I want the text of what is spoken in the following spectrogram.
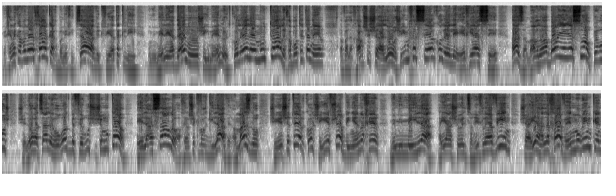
וכן הכוונה אחר כך, במחיצה וכפיית הכלי, וממילא ידענו שאם אין לו את כל אלה, מותר לכבות את הנר. אבל אחר ששאלו שאם חסר כל אלה, איך יעשה? אז אמר לו אביי אסור. פירוש שלא רצה להורות בפירוש שמותר, אלא אסר לו, אחר שכבר גילה ורמז לו שיש יותר כל שאי אפשר בעניין אחר, וממילא היה השואל צריך להבין שהיה הלכה ואין מורים כן.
